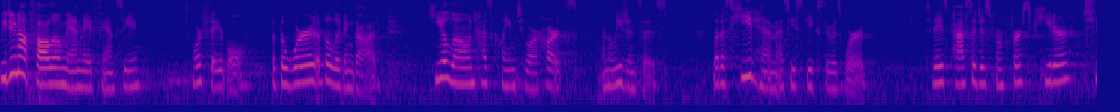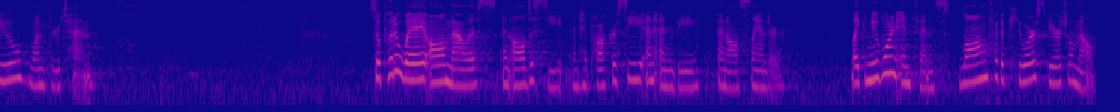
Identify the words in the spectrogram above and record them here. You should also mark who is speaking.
Speaker 1: We do not follow man made fancy or fable, but the word of the living God. He alone has claim to our hearts and allegiances. Let us heed him as he speaks through his word. Today's passage is from 1 Peter 2 1 through 10. So put away all malice and all deceit and hypocrisy and envy and all slander. Like newborn infants, long for the pure spiritual milk,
